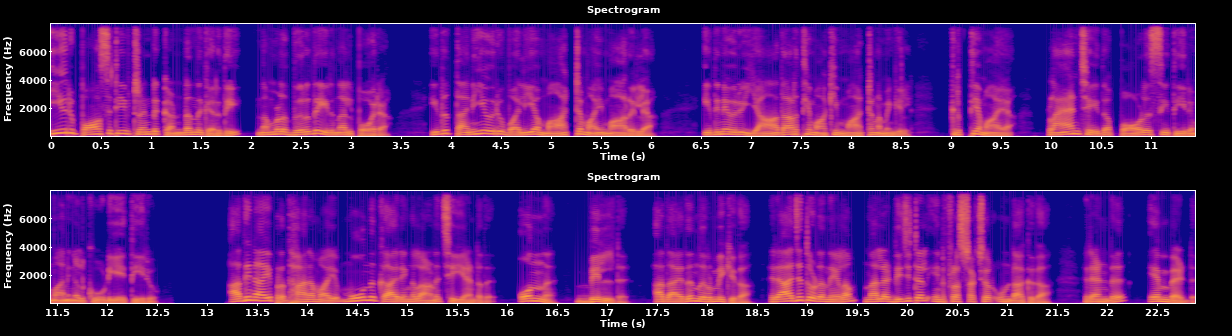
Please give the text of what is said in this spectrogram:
ഈ ഒരു പോസിറ്റീവ് ട്രെൻഡ് കണ്ടെന്ന് കരുതി നമ്മൾ വെറുതെ ഇരുന്നാൽ പോരാ. ഇത് തനിയെ ഒരു വലിയ മാറ്റമായി മാറില്ല. ഇതിനെ ഒരു യാഥാർത്ഥ്യമാക്കി മാറ്റണമെങ്കിൽ കൃത്യമായ പ്ലാൻ ചെയ്ത പോളിസി തീരുമാനങ്ങൾ കൂടിയേ തീരൂ. അതിനായി പ്രധാനമായും മൂന്ന് കാര്യങ്ങളാണ് ചെയ്യേണ്ടത്. ഒന്ന് ബിൽഡ് അതായത് നിർമ്മിക്കുക. രാജ്യത്തുടനീളം നല്ല ഡിജിറ്റൽ ഇൻഫ്രാസ്ട്രക്ചർ ഉണ്ടാക്കുക. രണ്ട് എംബെഡ്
